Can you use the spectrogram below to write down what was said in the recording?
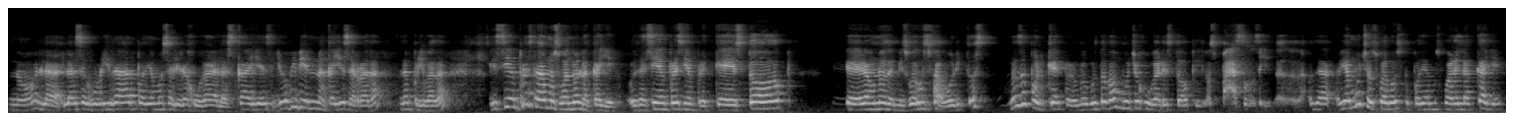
¿no? La, la seguridad, podíamos salir a jugar a las calles. Yo vivía en una calle cerrada, una privada, y siempre estábamos jugando en la calle. O sea, siempre, siempre. Que Stop, que era uno de mis juegos favoritos. No sé por qué, pero me gustaba mucho jugar Stop y los pasos. Y, o sea, había muchos juegos que podíamos jugar en la calle,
